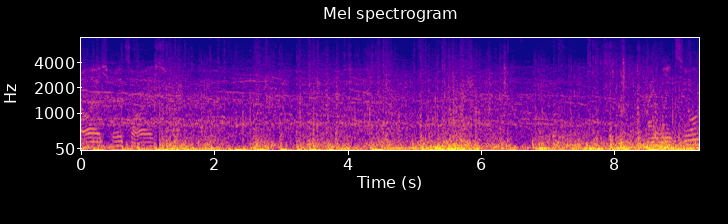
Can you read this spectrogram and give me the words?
Zu euch, will zu euch. Keine Munition.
